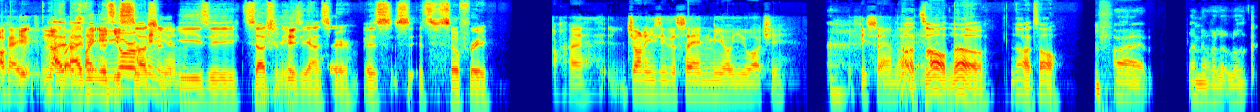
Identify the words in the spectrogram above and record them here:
Okay, no, I, but I it's like, think this in is your such opinion. an easy, such an easy answer. It's it's so free. Okay, Johnny's either saying me or you, Archie. If he's saying that. No, it's all no, no, it's all. All right, let me have a little look.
